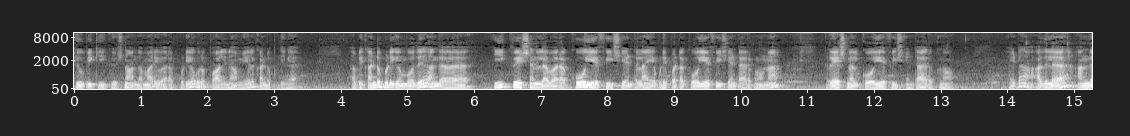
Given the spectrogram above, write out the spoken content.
கியூபிக் ஈக்குவேஷனோ அந்த மாதிரி வரக்கூடிய ஒரு பாலினாமியல் கண்டுபிடிங்க. அப்படி கண்டுபிடிக்கும் போது அந்த ஈக்குவேஷனில் வர கோ எஃபிஷியன்ட்லாம் எப்படிப்பட்ட கோ எஃபிஷியண்ட்டாக இருக்கணும்னா ரேஷனல் கோ எஃபிஷியண்ட்டாக இருக்கணும். ரைட்டா அதில் அந்த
